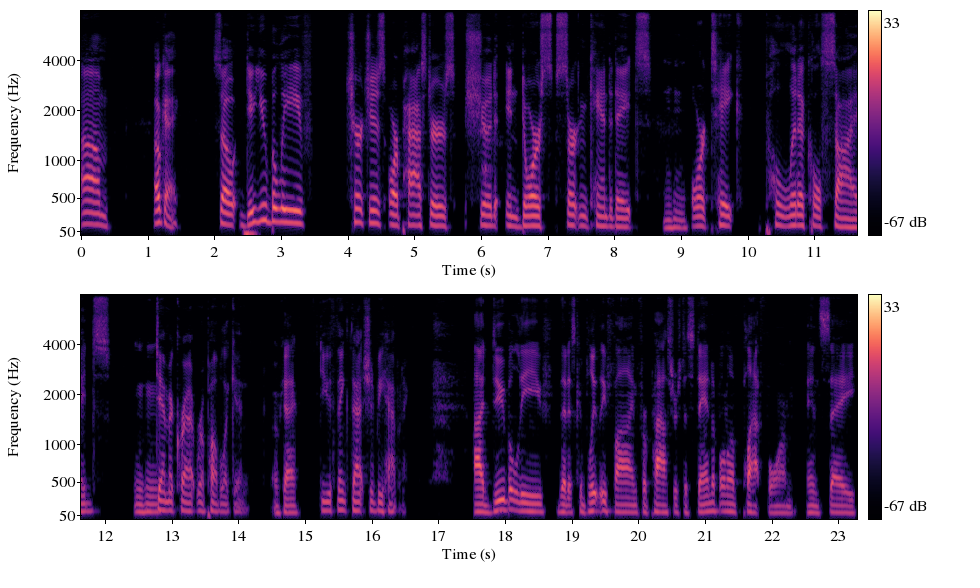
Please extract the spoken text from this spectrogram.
Um, okay. So, do you believe churches or pastors should endorse certain candidates hmm or take political sides, hmm Democrat, Republican? Okay. Do you think that should be happening? I do believe that it's completely fine for pastors to stand up on a platform and say,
